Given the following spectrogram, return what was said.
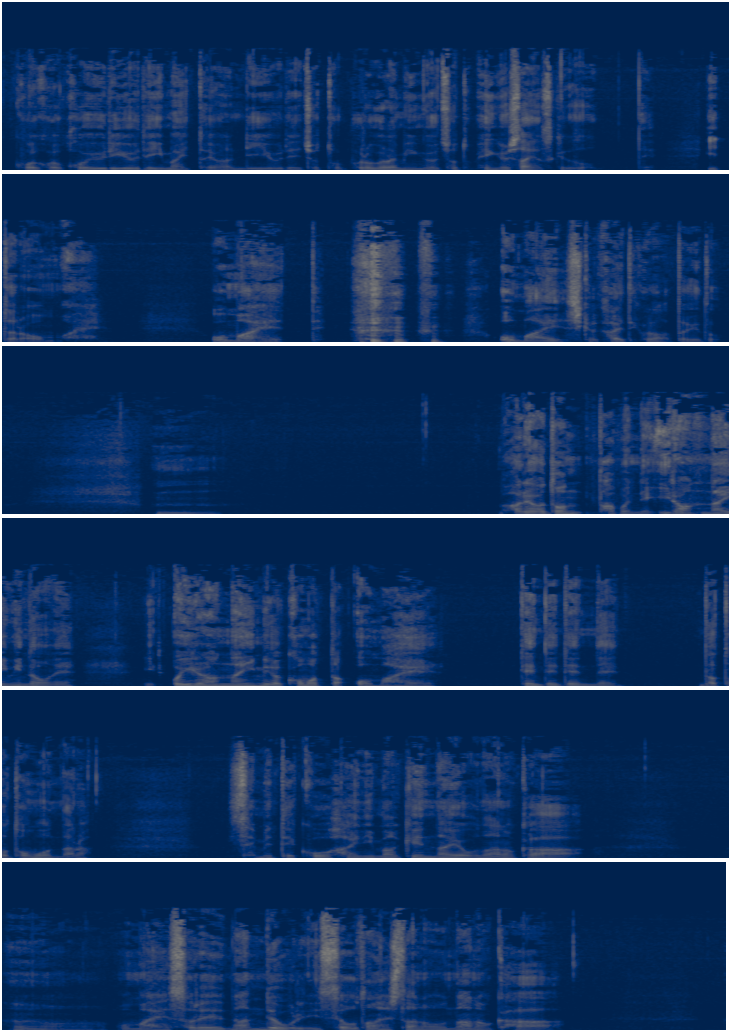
こうこうこういう理由で今言ったような理由でちょっとプログラミングをちょっと勉強したいんですけどって言ったらお前お前って。お前しか書いてこなかったけど。うん。あれはどん多分ねいろんな意味のねいろんな意味がこもった「お前」「てんてんてんてん」だったと思うんだな。せめて後輩に負けんなよなのかうんお前それなんで俺に相談したのなのか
